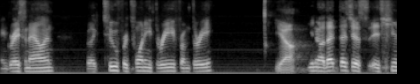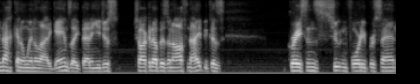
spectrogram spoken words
and Grayson Allen were like two for 23 from three. Yeah. You know, that that's just, it, you're not going to win a lot of games like that. And you just chalk it up as an off night because Grayson's shooting 40%.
